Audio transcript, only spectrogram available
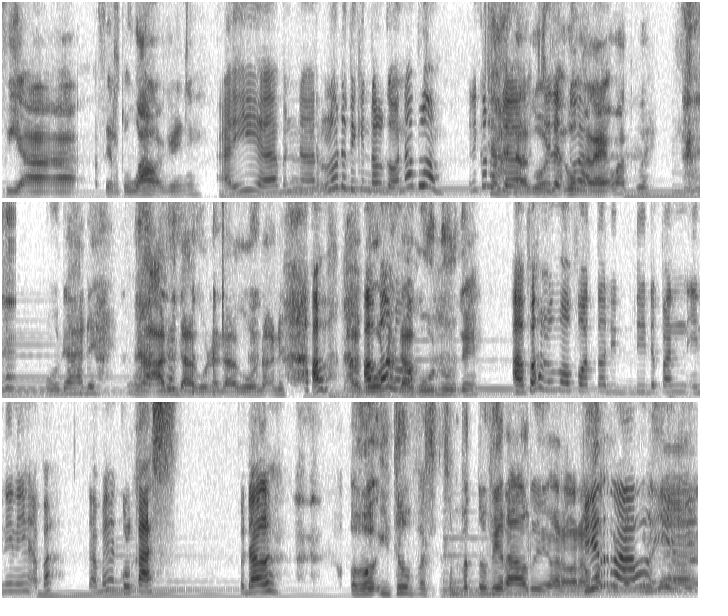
via virtual kayaknya. Ah, iya bener lu udah bikin dalgona belum? Ini kan Cah, udah dalgona gue gak lewat gue. Udah deh. Nggak ada dalgona dalgona deh Apa- dalgona apa dalgonu kayak apa lu mau foto di, di depan ini nih apa namanya kulkas udah Oh itu pas, sempet tuh viral tuh ya orang-orang Viral, iya.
